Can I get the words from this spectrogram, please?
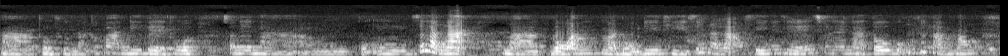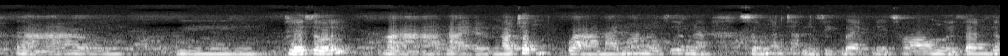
và thường thường là các bạn đi về thôi. Cho nên là cũng rất là ngại mà đồ ăn, mà đổ đi thì rất là lãng phí như thế. Cho nên là tôi cũng rất là mong là thế giới và đài, nói chung và Đài Loan nói riêng là sớm ngăn chặn được dịch bệnh để cho người dân đỡ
